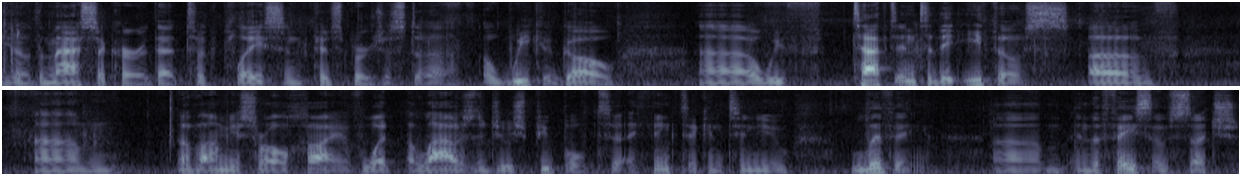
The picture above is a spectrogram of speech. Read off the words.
you know, the massacre that took place in Pittsburgh just a, a week ago. Uh, we've tapped into the ethos of um, of Am Yisrael Chai, of what allows the Jewish people to, I think, to continue living um, in the face of such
